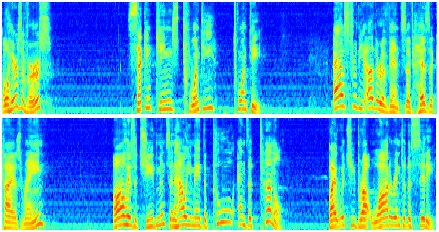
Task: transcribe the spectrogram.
Well, here's a verse 2 Kings 20 20. As for the other events of Hezekiah's reign, all his achievements, and how he made the pool and the tunnel by which he brought water into the city,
